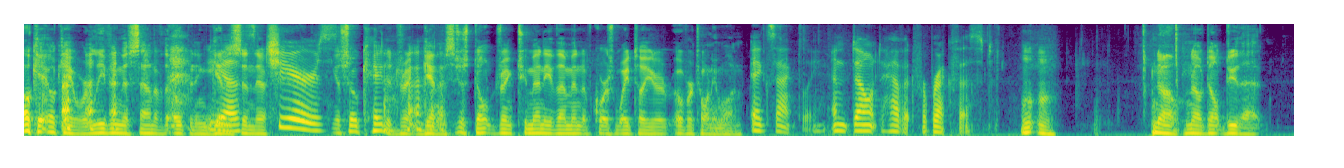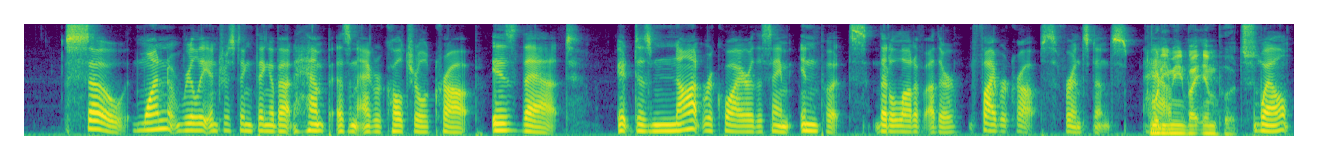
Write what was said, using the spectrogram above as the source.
Okay, okay, we're leaving the sound of the opening Guinness yes. in there. Cheers. It's okay to drink Guinness. Just don't drink too many of them, and of course, wait till you're over 21. Exactly. And don't have it for breakfast. No, no, don't do that. So, one really interesting thing about hemp as an agricultural crop is that it does not require the same inputs that a lot of other fiber crops, for instance, have. What do you mean by inputs? Well,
